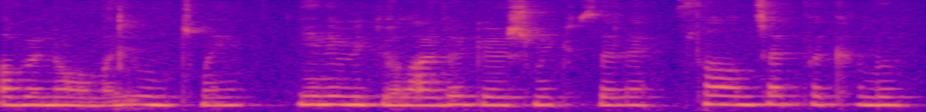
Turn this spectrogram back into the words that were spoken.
abone olmayı unutmayın. Yeni videolarda görüşmek üzere. Sağlıcakla kalın.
